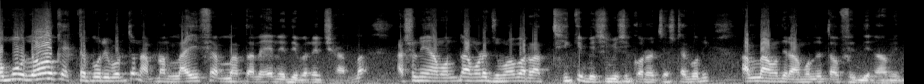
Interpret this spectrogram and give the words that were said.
অমূলক একটা পরিবর্তন আপনার লাইফে আল্লাহ তালা এনে দিবেন ইনশাআল্লাহ। আসলে এই আমলটা আমরা জুমাবার রাত থেকে বেশি বেশি করার চেষ্টা করি। আল্লাহ আমাদের আমলে তৌফিক দিন, আমিন।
